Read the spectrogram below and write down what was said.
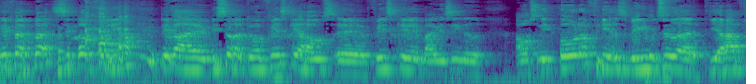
Det var meget sjovt, fordi det var, øh, vi så, at det var Fiskehavs, øh, Fiskemagasinet afsnit 88, hvilket betyder, at de har haft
